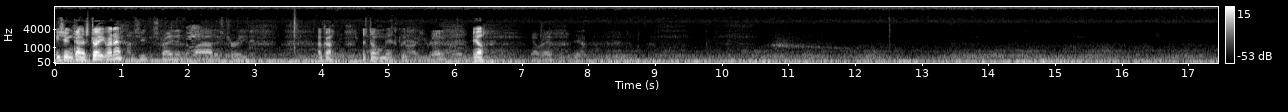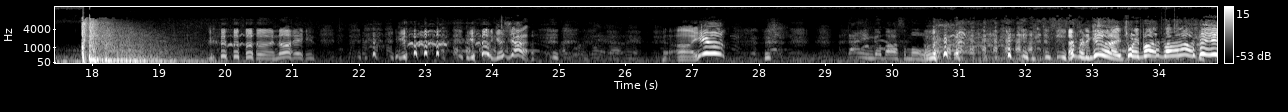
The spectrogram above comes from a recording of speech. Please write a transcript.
You shooting kind of straight right now? I'm shooting straight in the wildest tree. Okay. Just don't miss, please. Are you ready? Yeah. Y'all ready? Yeah. Good, nice. good, good, good shot. Uh, you. Dang, go buy some more. That's pretty good. Like 20 bucks, blowing up. Hey, again.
